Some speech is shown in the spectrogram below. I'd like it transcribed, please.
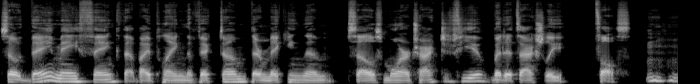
So they may think that by playing the victim, they're making themselves more attractive to you, but it's actually false. Mm-hmm.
